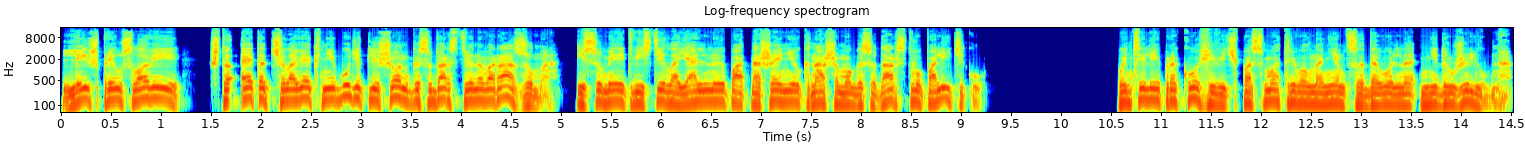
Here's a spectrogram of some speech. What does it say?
лишь при условии, что этот человек не будет лишен государственного разума и сумеет вести лояльную по отношению к нашему государству политику. Пантелей Прокофьевич посматривал на немца довольно недружелюбно.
